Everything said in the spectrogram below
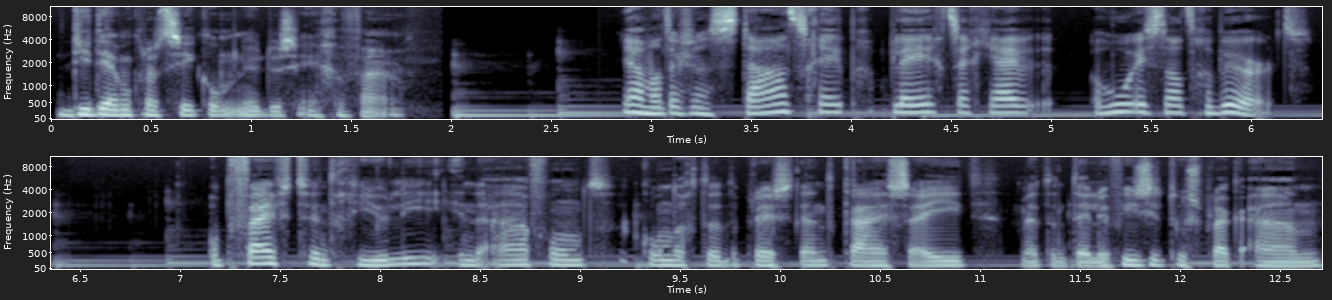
die democratie komt nu dus in gevaar. Ja, want er is een staatsgreep gepleegd. Zeg jij, hoe is dat gebeurd? Op 25 juli in de avond kondigde de president Kais Said met een televisietoespraak aan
